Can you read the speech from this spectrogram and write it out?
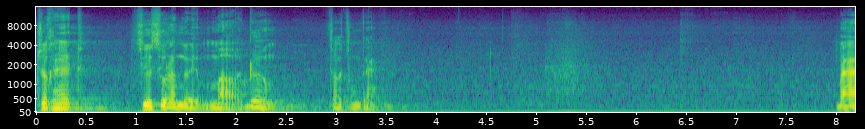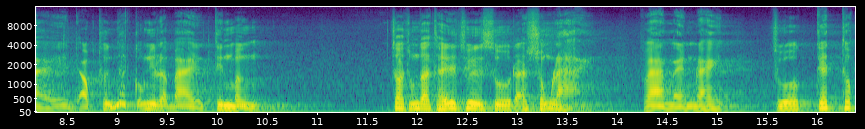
Trước hết, Chúa Giêsu là người mở đường cho chúng ta. Bài đọc thứ nhất cũng như là bài tin mừng cho chúng ta thấy là Chúa Giêsu đã sống lại và ngày hôm nay Chúa kết thúc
